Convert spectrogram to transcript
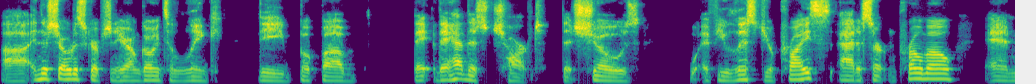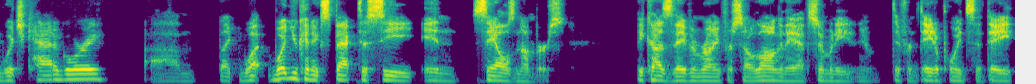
uh, in the show description here, I'm going to link the BookBub they they have this chart that shows if you list your price at a certain promo and which category um, like what what you can expect to see in sales numbers because they've been running for so long and they have so many you know, different data points that they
